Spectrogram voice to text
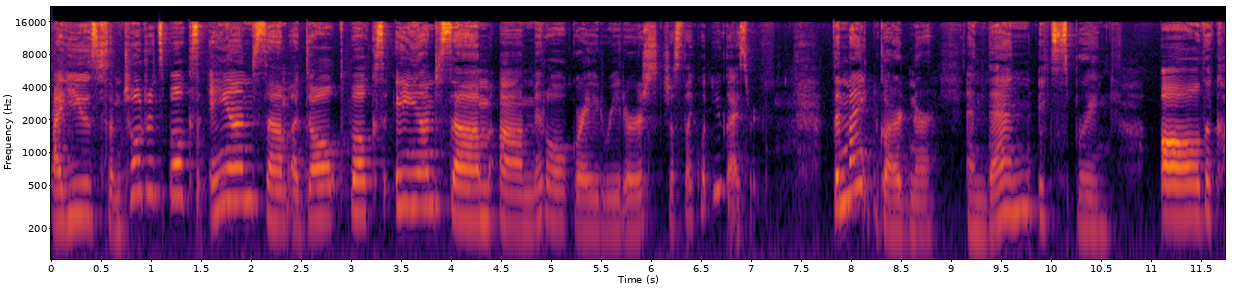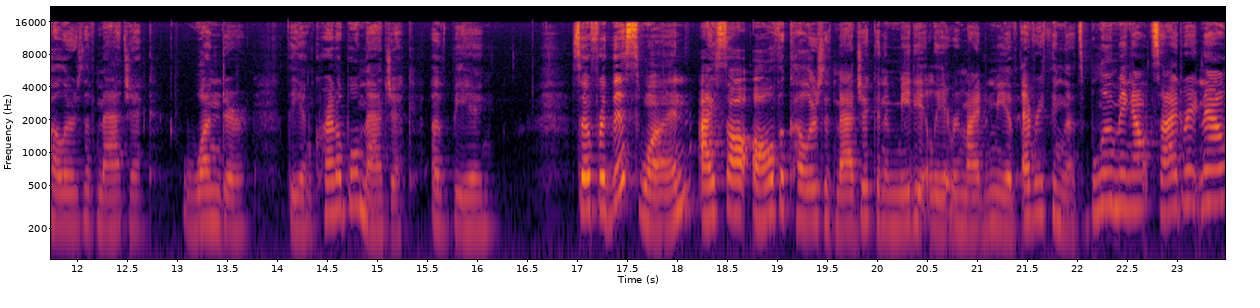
I used some children's books and some adult books and some um, middle grade readers, just like what you guys read. The Night Gardener, and then it's spring. All the colors of magic, wonder, the incredible magic of being so for this one, I saw all the colors of magic and immediately it reminded me of everything that's blooming outside right now.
